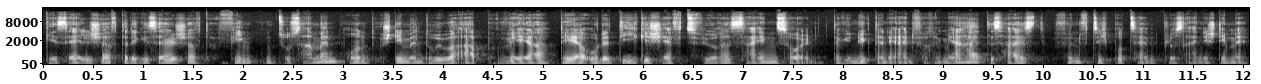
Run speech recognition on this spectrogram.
Gesellschafter der Gesellschaft finden zusammen und stimmen darüber ab, wer der oder die Geschäftsführer sein sollen. Da genügt eine einfache Mehrheit, das heißt 50% plus eine Stimme.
